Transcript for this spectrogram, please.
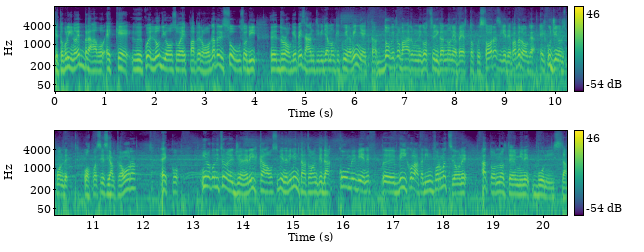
che Topolino è bravo e che eh, quello odioso è Paperoga per il suo uso di eh, droghe pesanti. Vediamo anche qui una vignetta dove trovare un negozio di cannoni aperto a quest'ora, si chiede Paperoga e il cugino risponde o a qualsiasi altra ora. Ecco, in una condizione del genere il caos viene alimentato anche da come viene eh, veicolata l'informazione attorno al termine buonista.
